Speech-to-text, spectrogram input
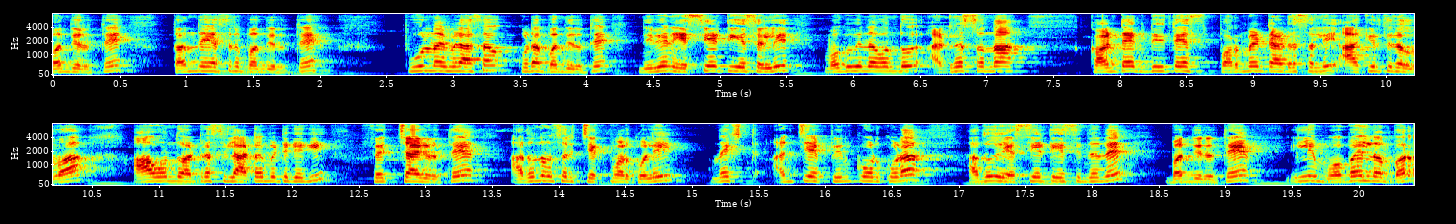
ಬಂದಿರುತ್ತೆ ತಂದೆ ಹೆಸರು ಬಂದಿರುತ್ತೆ, ಪೂರ್ಣ ವಿಳಾಸ ಕೂಡ ಬಂದಿರುತ್ತೆ. ನೀವೇನು ಎಸ್ ಎ ಟಿ ಎಸ್ಸಲ್ಲಿ ಮಗುವಿನ ಒಂದು ಅಡ್ರೆಸ್ಸನ್ನು ಕಾಂಟ್ಯಾಕ್ಟ್ ಡೀಟೇಲ್ಸ್ ಪರ್ಮನೆಂಟ್ ಅಡ್ರೆಸ್ಸಲ್ಲಿ ಹಾಕಿರ್ತೀರಲ್ವಾ, ಆ ಒಂದು ಅಡ್ರೆಸ್ ಇಲ್ಲಿ ಆಟೋಮೆಟಿಕ್ಕಾಗಿ ಫೆಚ್ ಆಗಿರುತ್ತೆ. ಅದನ್ನು ಒಂದ್ಸರಿ ಚೆಕ್ ಮಾಡ್ಕೊಳ್ಳಿ. ನೆಕ್ಸ್ಟ್ ಅಂಚೆ ಪಿನ್ ಕೋಡ್ ಕೂಡ ಅದು ಎಸ್ ಎ ಟಿ ಎಸ್ಸಿಂದನೇ ಬಂದಿರುತ್ತೆ. ಇಲ್ಲಿ ಮೊಬೈಲ್ ನಂಬರ್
